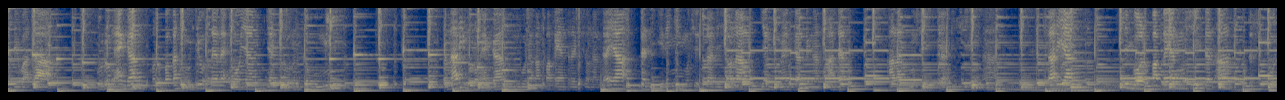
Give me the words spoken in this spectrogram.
dewata. Burung enggang merupakan wujud nenek moyang Tarian simbol pakaian musik dan alat tersebut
